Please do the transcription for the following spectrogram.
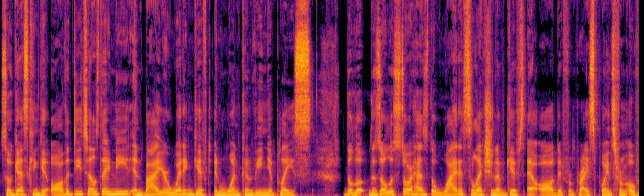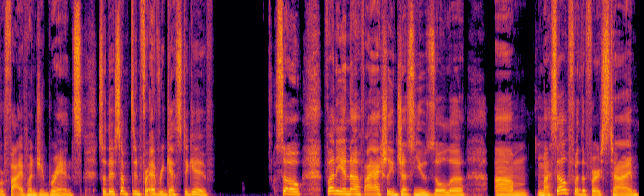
so guests can get all the details they need and buy your wedding gift in one convenient place. The, the Zola store has the widest selection of gifts at all different price points from over 500 brands. So there's something for every guest to give. So funny enough, I actually just used Zola um, myself for the first time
